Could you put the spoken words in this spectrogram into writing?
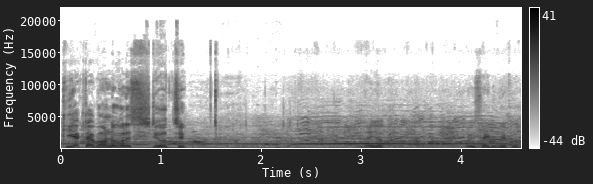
কী একটা গণ্ডগোলের সৃষ্টি হচ্ছে। যাই হোক ওই সাইডে দেখুন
